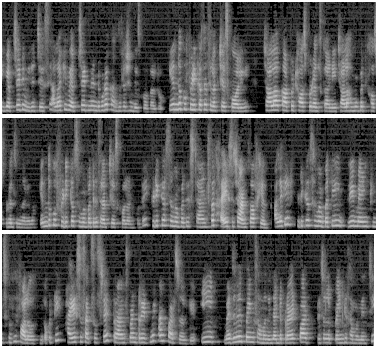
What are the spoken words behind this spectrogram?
ఈ వెబ్సైట్ని విజిట్ చేసి అలాగే వెబ్సైట్ నుండి కూడా కన్సల్టేషన్ తీసుకోగలరు. ఎందుకు ఫిడికల్స్ సెలెక్ట్ చేసుకోవాలి? చాలా కార్పొరేట్ హాస్పిటల్స్ కానీ చాలా హోమియోపతి హాస్పిటల్స్ ఉన్నాయి కదా. ఎందుకు ఫిడికస్ హోమియోపతిని సెలెక్ట్ చేసుకోవాలనుకుంటే ఫిడికస్ homeopathy stands for highest chance of health అలాగే ఫిడికస్ homeopathy three main principles follow అవుతుంది. ఒకటి highest success rate transplant treatment and personal care ఈ వెజనల్ పెయిన్ సంబంధించి అంటే ప్రైవేట్ పార్ట్ రిజనల్ పెయిన్కి సంబంధించి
